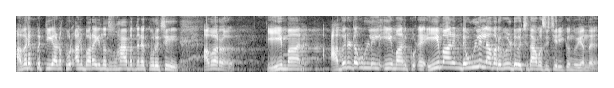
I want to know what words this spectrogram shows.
അവരെ പറ്റിയാണ് ഖുർആൻ പറയുന്നത് സുഹാബത്തിനെ കുറിച്ച് അവർ ഈമാൻ അവരുടെ ഉള്ളിൽ ഈമാൻ ഈമാനിന്റെ ഉള്ളിൽ അവർ വീട് വെച്ച് താമസിച്ചിരിക്കുന്നു എന്ന്.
